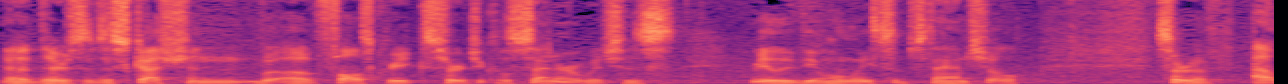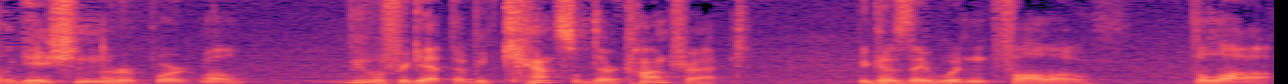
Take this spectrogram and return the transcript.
Uh, there's a discussion of False Creek Surgical Center, which is really the only substantial sort of allegation in the report. Well, people forget that we canceled their contract because they wouldn't follow the law.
